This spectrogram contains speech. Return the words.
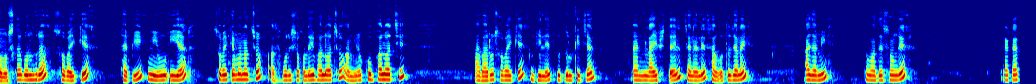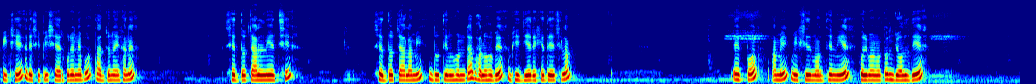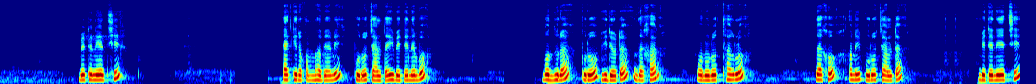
নমস্কার বন্ধুরা, সবাইকে হ্যাপি নিউ ইয়ার সবাই কেমন আছো? আশা করি সকলেই ভালো আছো, আমিও খুব ভালো আছি। আবারও সবাইকে ভিলেজ পুতুল কিচেন অ্যান্ড লাইফস্টাইল চ্যানেলে স্বাগত জানাই। আজ আমি তোমাদের সঙ্গে একটা পিঠে রেসিপি শেয়ার করে নেব। তার জন্য এখানে সেদ্ধ চাল নিয়েছি। সেদ্ধ চাল আমি দু তিন ঘণ্টা ভালোভাবে ভিজিয়ে রেখে দিয়েছিলাম। এরপর আমি মিক্সির মধ্যে নিয়ে পরিমাণ মতন জল দিয়ে বেটে নিয়েছি। একই রকমভাবে আমি পুরো চালটাই বেটে নেব। বন্ধুরা, পুরো ভিডিওটা দেখার অনুরোধ থাকল। দেখো আমি পুরো চালটা বেটে নিয়েছি।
